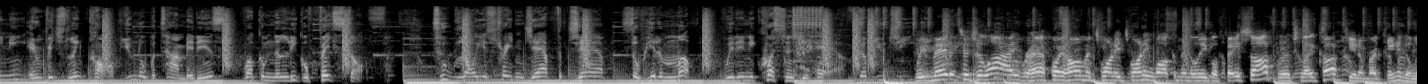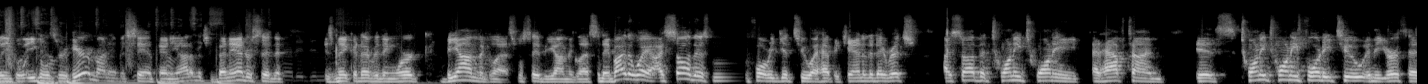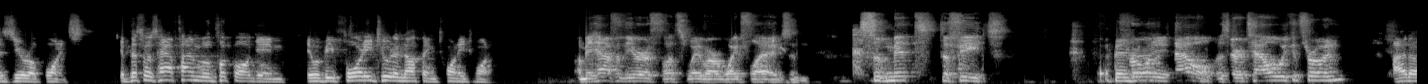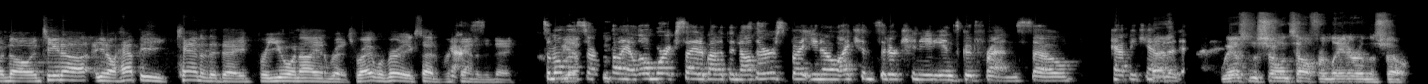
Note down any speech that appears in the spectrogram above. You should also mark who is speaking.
Speaker 1: Martini and Rich Lenkov. You know what time it is. Welcome to Legal Face Off. Two lawyers trading jab for jab, so hit them up with any questions you have.
Speaker 2: We've made it to July. We're halfway home in 2020. Welcome into Legal Face Off. Rich Lenkov, Tina Martini, the Legal Eagles are here. My name is Sam Panayotovich. Ben Anderson is making everything work beyond the glass. We'll say beyond the glass today. By the way, I saw this before we get to a Happy Canada Day, Rich. I saw the 2020 at halftime. It's 2020 42, and the Earth has zero points. If this was halftime of a football game, it would be 42 to nothing 2020
Speaker 3: on behalf of the earth, let's wave our white flags and submit defeat.
Speaker 2: Been
Speaker 3: throw
Speaker 2: very,
Speaker 3: in a towel. Is there a towel we could throw in?
Speaker 2: I don't know. And Tina, you know, happy Canada Day for you and I and Rich, right? We're very excited for
Speaker 4: Yes.
Speaker 2: Canada Day.
Speaker 4: Some of
Speaker 3: Yeah.
Speaker 4: us are probably a little more excited about it than others, but you know, I consider Canadians good friends. So happy Canada Day.
Speaker 3: We have some show and tell for later in the show.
